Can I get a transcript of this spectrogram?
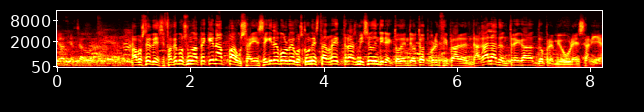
gracias a. A vostedes, facemos unha pequena pausa e enseguida volvemos con esta retransmisión en directo dende o top principal da gala de entrega do Premio Ourensanía.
